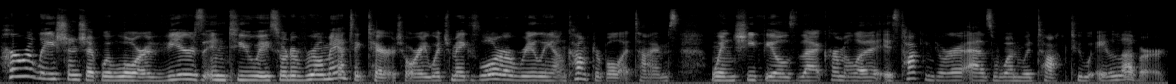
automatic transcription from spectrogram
her relationship with Laura veers into a sort of romantic territory, which makes Laura really uncomfortable at times when she feels that Carmilla is talking to her as one would talk to a lover.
